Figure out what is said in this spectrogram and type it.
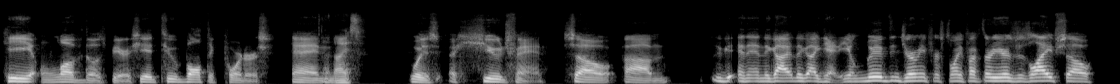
he loved those beers. He had two Baltic porters, and oh, nice was a huge fan. So, um, and and the guy the guy again, he lived in Germany for 25, 30 years of his life. So,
